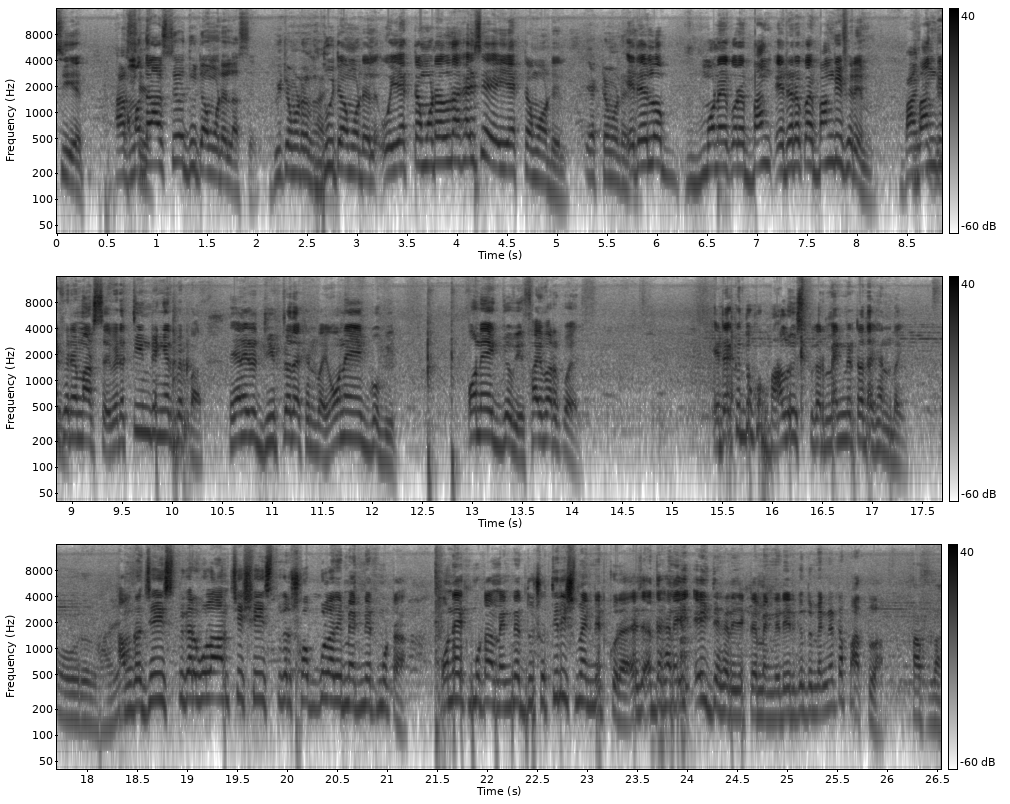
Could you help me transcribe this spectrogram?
সি এফ আমাদের আর সি এফ দুইটা মডেল আছে। দুইটা মডেল দুইটা মডেল ওই একটা মডেল দেখাইছে এই একটা মডেল একটা মডেল এটা হলো মনে করে বাং এটার কয় বাঙ্গি ফ্রেম বাঙ্গি ফ্রেম আসছে। এটা তিন রিংয়ের পেপার এখানে এটা ডিপটা দেখেন ভাই অনেক গভীর। অনেক গভীর ফাইবার কয়েল এটা কিন্তু খুব ভালো স্পিকার ম্যাগনেটটা দেখেন ভাই। আমরা যে স্পিকারগুলো আনছি সেই স্পিকার সবগুলোরই ম্যাগনেট মোটা। অনেক মোটা ম্যাগনেট দুশো তিরিশ ম্যাগনেট করে। দেখেন এই এই দেখেন এই একটা ম্যাগনেট এর কিন্তু ম্যাগনেটটা পাতলা। পাতলা।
